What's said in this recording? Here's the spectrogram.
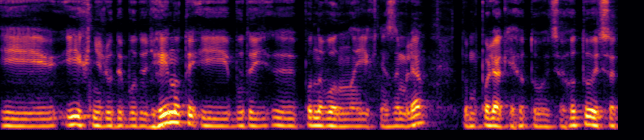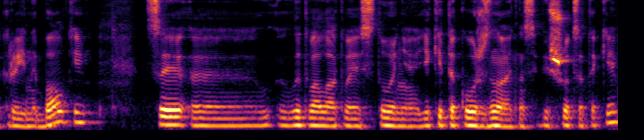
І їхні люди будуть гинути, і буде е, поневолена їхня земля. Тому поляки готуються. Готуються країни Балтії, це е, Литва, Латвія, Естонія, які також знають на собі, що це таке.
